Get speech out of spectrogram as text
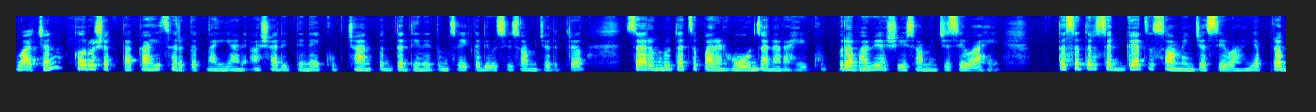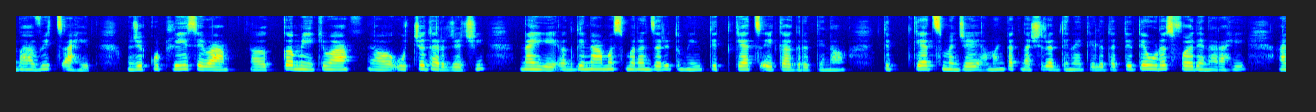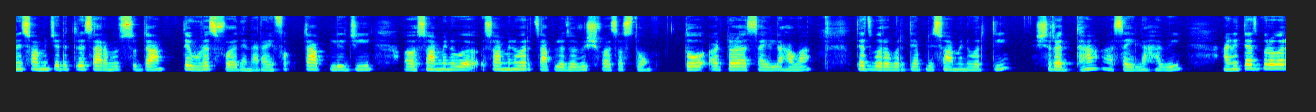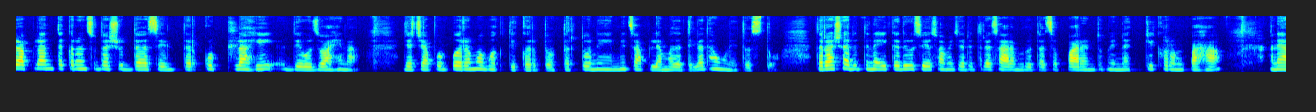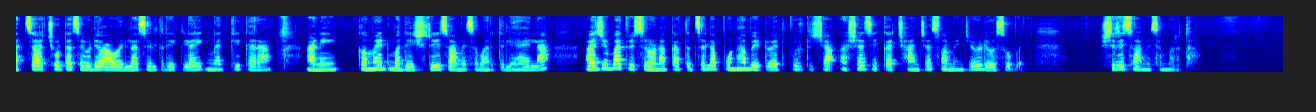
वाचन करू शकता. काहीच हरकत नाही. आणि अशा रीतीने खूप छान पद्धतीने तुमचं एक दिवसीय स्वामीचरित्र सारमृताचं पारण होऊन जाणार आहे. खूप प्रभावी अशी स्वामींची सेवा आहे. तसं तर सगळ्याच स्वामींच्या सेवा या प्रभावीच आहेत. म्हणजे कुठलीही सेवा कमी किंवा उच्च दर्जाची नाहीये. अगदी नामस्मरण जरी तुम्ही तितक्याच एकाग्रतेनं तितक्याच म्हणजे म्हणतात ना श्रद्धेने केलं तर ते तेवढंच फळ देणार आहे. आणि स्वामीचरित्र सारमृत सुद्धा तेवढंच फळ देणार आहे. फक्त आपली जी स्वामींवर स्वामींवरचा आपला जो विश्वास असतो तो अटळ असायला हवा. त्याचबरोबर ती आपली स्वामींवरती श्रद्धा असायला हवी. आणि त्याचबरोबर आपलं अंतकरण सुद्धा शुद्ध असेल तर कुठलाही देव जो आहे ना ज्याची आपण परमभक्ती करतो तर तो नेहमीच आपल्या मदतीला धावून येत असतो. तर अशा रीतीने एक दिवसीय स्वामीचरित्र सारामृताचं पारण तुम्ही नक्की करून पहा. आणि आजचा छोटासा व्हिडिओ आवडला असेल तर एक लाईक नक्की करा. आणि कमेंटमध्ये श्री स्वामी समर्थ लिहायला अजिबात विसरू नका. तर चला पुन्हा भेटूयात पुढच्या अशाच एका छानशा स्वामींच्या व्हिडिओसोबत. श्री स्वामी समर्थ.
